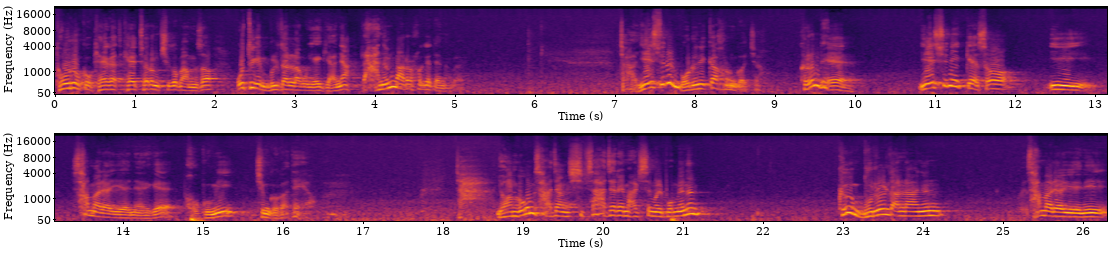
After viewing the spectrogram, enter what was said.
더럽고 개가 개처럼 취급하면서 어떻게 물 달라고 얘기하냐? 라는 말을 하게 되는 거예요. 자, 예수를 모르니까 그런 거죠. 그런데 예수님께서 이 사마리아 여인에게 복음이 증거가 돼요. 자, 요한복음 4장 14절의 말씀을 보면은 그 물을 달라는 사마리아 여인이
